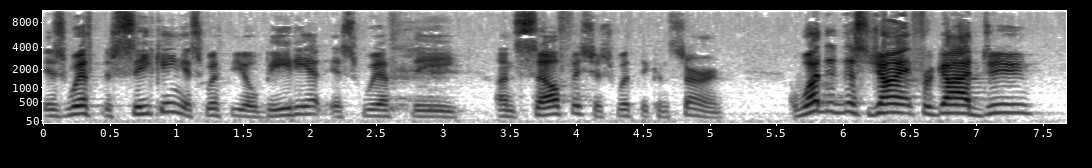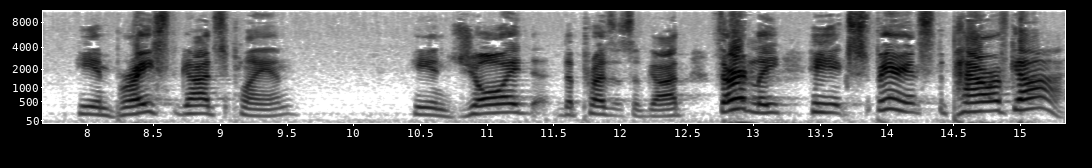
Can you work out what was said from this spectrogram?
is with the seeking, it's with the obedient, it's with the unselfish, it's with the concerned. What did this giant for God do? He embraced God's plan. He enjoyed the presence of God. Thirdly, he experienced the power of God.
